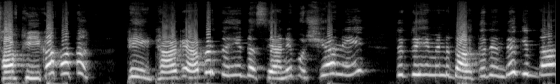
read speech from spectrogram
ਸਭ ਠੀਕ ਆ ਪੁੱਤ? ਠੀਕ ਠਾਕ ਆ ਪਰ ਤੁਸੀਂ ਦੱਸਿਆ ਨਹੀਂ ਪੁੱਛਿਆ ਨਹੀਂ ਤੇ ਤੁਸੀਂ ਮੈਨੂੰ ਦੱਸ ਤੇ ਦਿੰਦੇ ਕਿੱਦਾਂ?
